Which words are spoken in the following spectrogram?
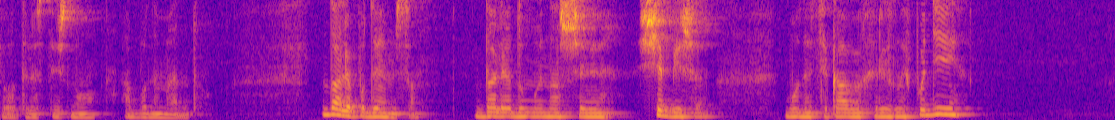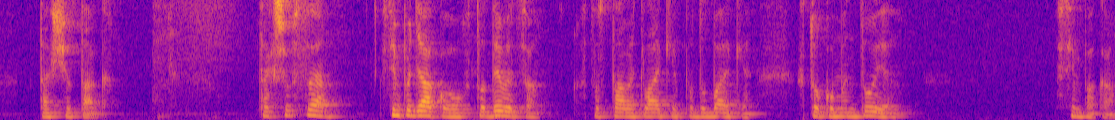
філателістичного абонементу. Далі подивимося. Далі, я думаю, нас ще, ще більше буде цікавих різних подій. Так що так. Так що все. Всім подякував, хто дивиться, хто ставить лайки, подобайки, хто коментує. Всім пока.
